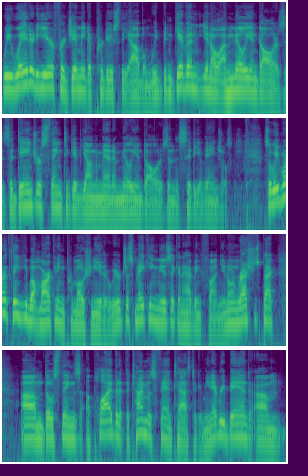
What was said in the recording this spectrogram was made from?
We waited a year for Jimmy to produce the album. We'd been given, you know, a million dollars. It's a dangerous thing to give young men a million dollars in the city of angels. So we weren't thinking about marketing promotion either. We were just making music and having fun. You know, in retrospect, um, those things apply. But at the time, it was fantastic. I mean, every band. Um,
